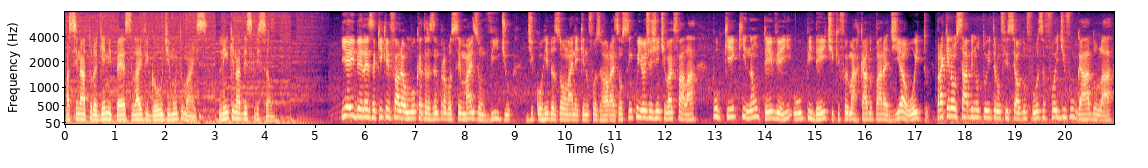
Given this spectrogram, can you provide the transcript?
assinatura Game Pass, Live Gold e muito mais. Link na descrição. E aí, beleza? Aqui quem fala é o Muka, trazendo para você mais um vídeo de corridas online aqui no Forza Horizon 5 e hoje a gente vai falar por que, que não teve aí o update que foi marcado para dia 8. Para quem não sabe, no Twitter oficial do Forza foi divulgado lá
